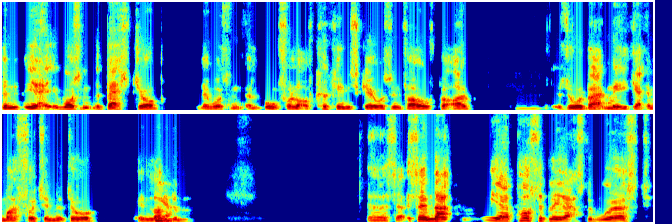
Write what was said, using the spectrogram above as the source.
and yeah, it wasn't the best job. There wasn't an awful lot of cooking skills involved, but I it was all about me getting my foot in the door in Yeah. London. Uh, so, so that, yeah, possibly that's the worst.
